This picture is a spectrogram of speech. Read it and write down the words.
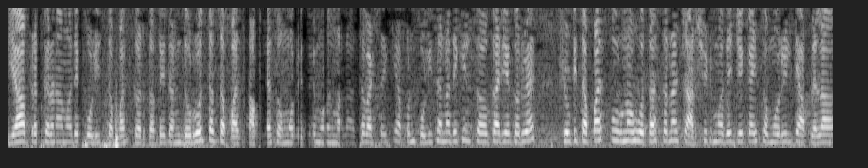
या प्रकरणामध्ये पोलीस तपास करतात आहेत आणि दररोजचा तपास आपल्यासमोर येतोय म्हणून मला असं वाटतं की आपण पोलिसांना देखील सहकार्य करूयात. शेवटी तपास पूर्ण होत असताना चार्जशीटमध्ये जे काही समोर येईल ते आपल्याला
